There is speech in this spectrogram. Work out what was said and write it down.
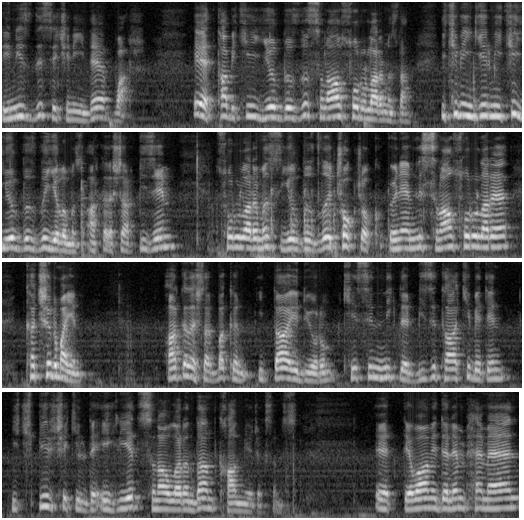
Denizli seçeneğinde var. Evet tabii ki yıldızlı sınav sorularımızdan. 2022 yıldızlı yılımız arkadaşlar. Bizim sorularımız yıldızlı çok çok önemli sınav soruları kaçırmayın. Arkadaşlar bakın iddia ediyorum kesinlikle bizi takip edin. Hiçbir şekilde ehliyet sınavlarından kalmayacaksınız. Evet devam edelim hemen.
